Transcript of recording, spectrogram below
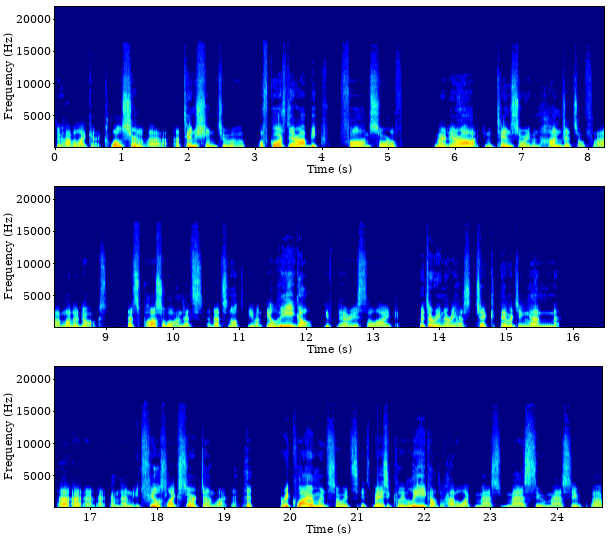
to have like a closer uh, attention to. Of course, there are big farms, sort of, where there are even tens or even hundreds of uh, mother dogs. That's possible, and that's that's not even illegal if there is a, like veterinary has checked everything and uh, uh, uh, and and it feels like certain like requirements. So it's it's basically legal to have like mass massive massive uh,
